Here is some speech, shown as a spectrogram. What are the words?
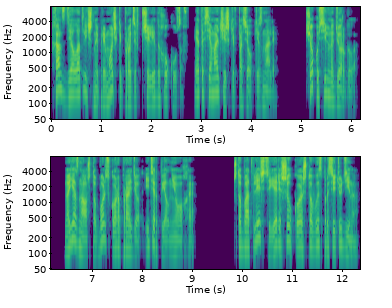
Хан сделал отличные примочки против пчелиных укусов. Это все мальчишки в поселке знали. Щеку сильно дергало, но я знал, что боль скоро пройдет, и терпел, не охая. Чтобы отвлечься, я решил кое-что выспросить у Дина.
